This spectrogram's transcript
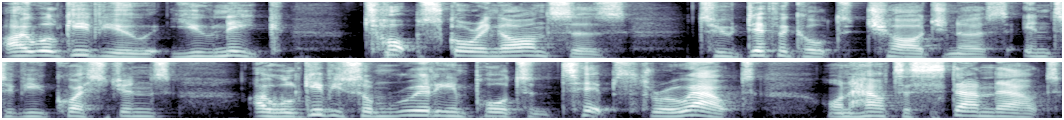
I will give you unique, top scoring answers to difficult charge nurse interview questions. I will give you some really important tips throughout on how to stand out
